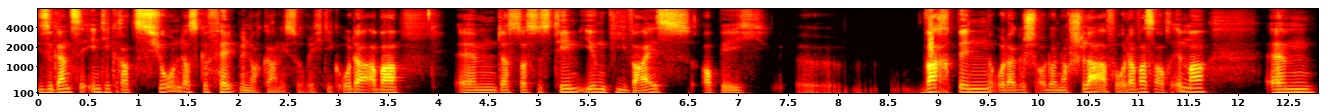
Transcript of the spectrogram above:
diese ganze Integration, das gefällt mir noch gar nicht so richtig. Oder aber, ähm, dass das System irgendwie weiß, ob ich äh, wach bin oder, oder noch schlafe oder was auch immer. Ähm,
